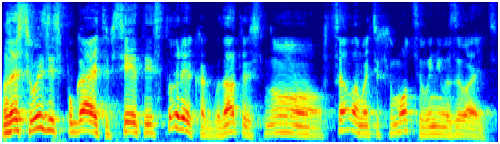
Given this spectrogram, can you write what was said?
Ну, то есть вы здесь пугаете все этой истории, как бы, да, то есть, но в целом этих эмоций вы не вызываете.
